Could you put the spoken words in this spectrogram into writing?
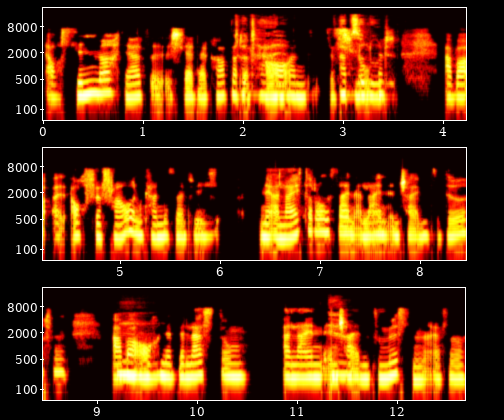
auch Sinn macht, ja, das ist ja der Körper Total. der Frau und das Absolut. ist Aber äh, auch für Frauen kann das natürlich eine Erleichterung sein, allein entscheiden zu dürfen, aber mhm. auch eine Belastung, allein ja. entscheiden zu müssen. Also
